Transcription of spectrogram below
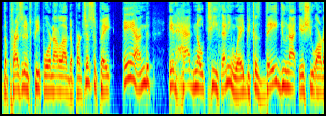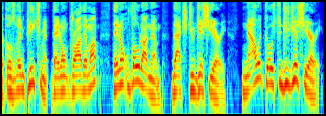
The president's people were not allowed to participate and it had no teeth anyway because they do not issue articles of impeachment. They don't draw them up. They don't vote on them. That's judiciary. Now it goes to judiciary.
